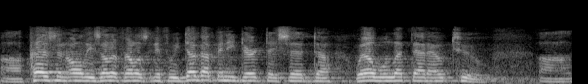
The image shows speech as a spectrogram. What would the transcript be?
uh, President, all these other fellows, and if we dug up any dirt, they said, uh, well, we'll let that out too. Uh,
